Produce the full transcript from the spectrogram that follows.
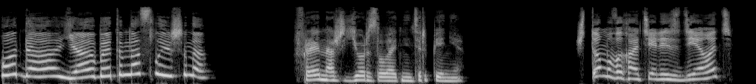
«О да, я об этом наслышана!» Фрей аж ерзала от нетерпения. «Что бы вы хотели сделать?»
